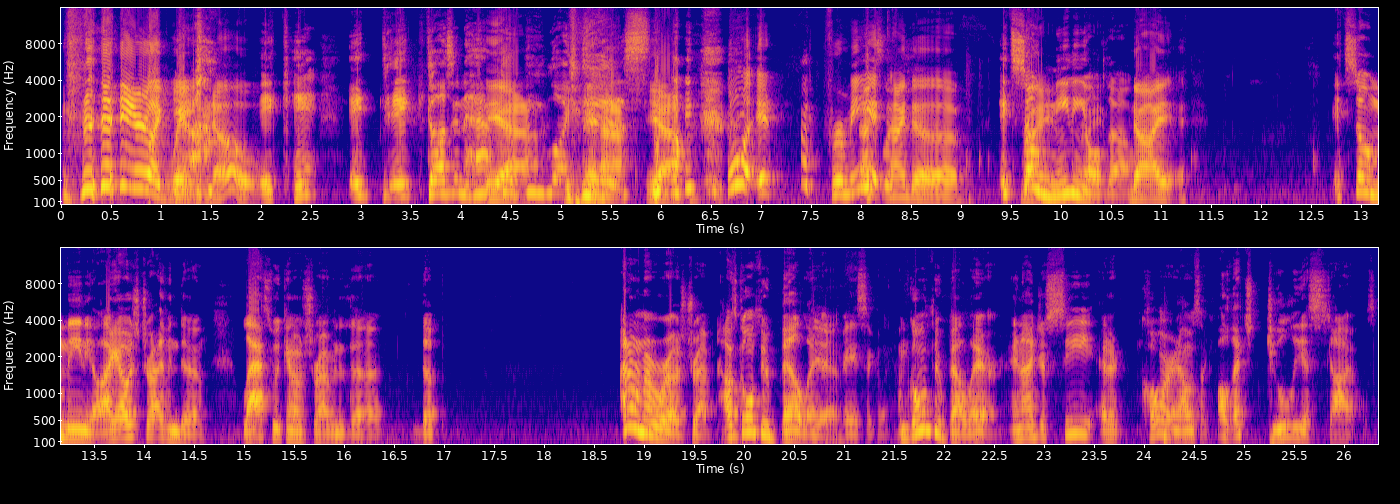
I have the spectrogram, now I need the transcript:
you're like wait Yeah. no It can't. It it doesn't have yeah to be like yeah this. yeah Like, well it for me it like- kind of it's so menial though. no i It's so menial. Like I was driving to last weekend. I was driving to the the. I don't remember where I was driving. I was going through Bel Air, Yeah. basically. I'm going through Bel Air, and I just see at a car, and I was like, "Oh, that's Julia Stiles."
